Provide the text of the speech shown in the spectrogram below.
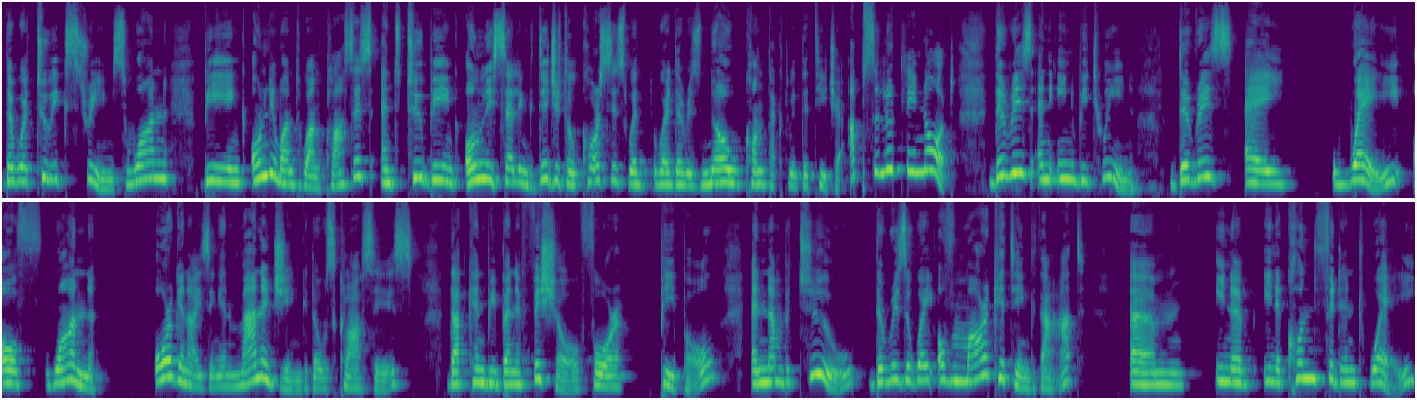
there were two extremes. One being only one-to-one classes and two being only selling digital courses where, where there is no contact with the teacher. Absolutely not. There is an in between. There is a way of one organizing and managing those classes that can be beneficial for people. And number two, there is a way of marketing that um, in a in a confident way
